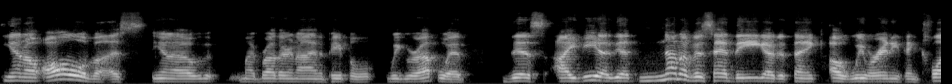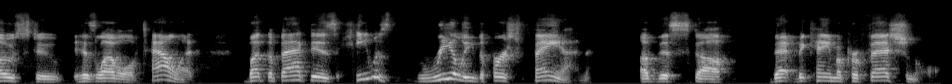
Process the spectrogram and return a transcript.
you know all of us, you know, my brother and I and the people we grew up with, this idea that none of us had the ego to think, oh, we were anything close to his level of talent. But the fact is, he was really the first fan of this stuff that became a professional.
